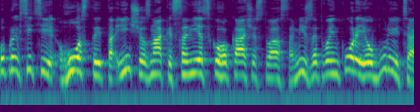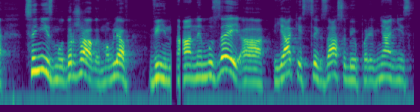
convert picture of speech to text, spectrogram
Попри всі ці гости та інші ознаки совєтського качества, самі ж зетвоєнкори і обурюються цинізму держави. Мовляв, війна не музей, а якість цих засобів в порівнянні з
